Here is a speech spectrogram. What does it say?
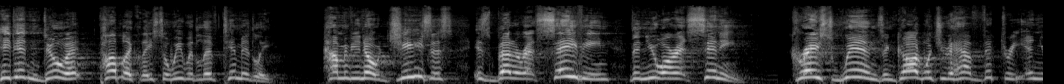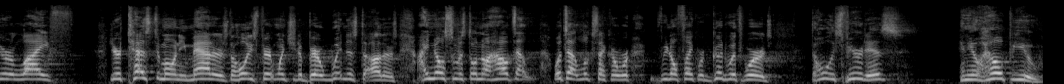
He didn't do it publicly so we would live timidly. How many of you know Jesus is better at saving than you are at sinning? Grace wins, and God wants you to have victory in your life. Your testimony matters. The Holy Spirit wants you to bear witness to others. I know some of us don't know how that, what that looks like, or we don't feel like we're good with words. The Holy Spirit is, and He'll help you.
